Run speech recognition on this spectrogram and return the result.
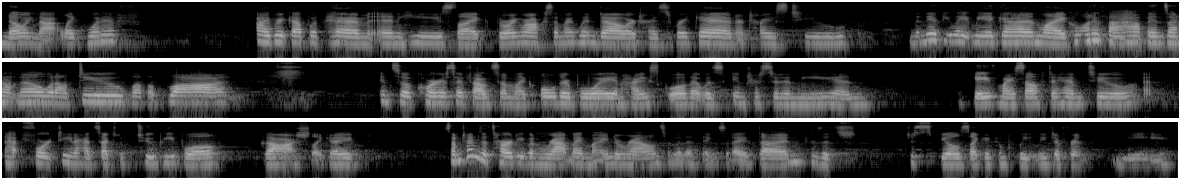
knowing that. Like, what if I break up with him and he's like throwing rocks at my window or tries to break in or tries to manipulate me again? Like, what if that happens? I don't know what I'll do, blah, blah, blah. And so, of course, I found some like older boy in high school that was interested in me and gave myself to him too. At 14, I had sex with two people. Gosh, like I sometimes it's hard to even wrap my mind around some of the things that I had done because it's just feels like a completely different me.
